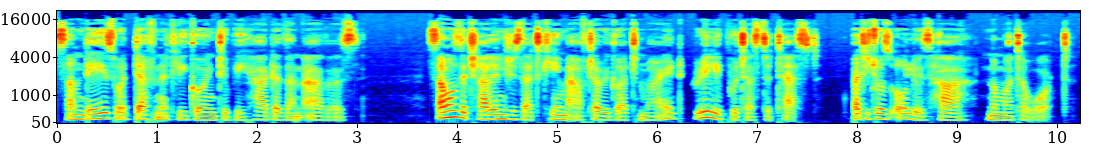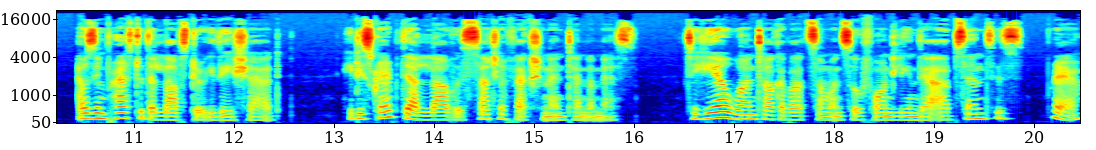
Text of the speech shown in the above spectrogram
some days were definitely going to be harder than others. Some of the challenges that came after we got married really put us to test, but it was always her, no matter what. I was impressed with the love story they shared. He described their love with such affection and tenderness. To hear one talk about someone so fondly in their absence is rare.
